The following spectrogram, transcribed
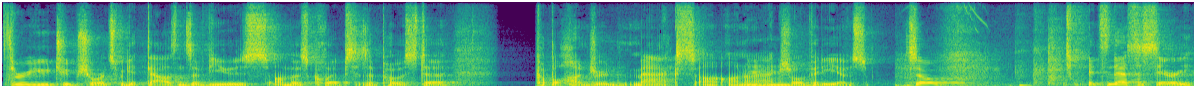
through YouTube Shorts we get thousands of views on those clips as opposed to a couple hundred max on, on our actual videos. So it's necessary,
